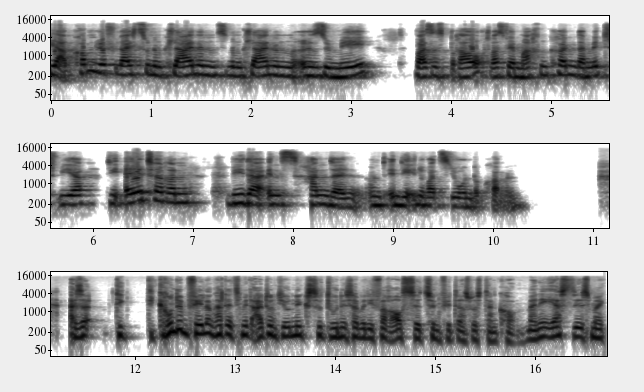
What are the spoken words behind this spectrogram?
ja, kommen wir vielleicht zu einem kleinen, zu einem kleinen Resümee, was es braucht, was wir machen können, damit wir die Älteren wieder ins Handeln und in die Innovation bekommen. Also die, die, Grundempfehlung hat jetzt mit alt und jung nichts zu tun, ist aber die Voraussetzung für das, was dann kommt. Meine erste ist mal,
